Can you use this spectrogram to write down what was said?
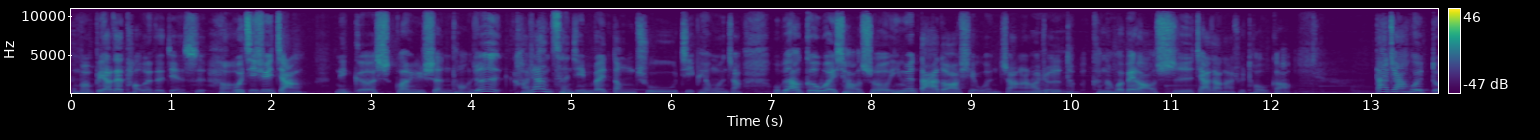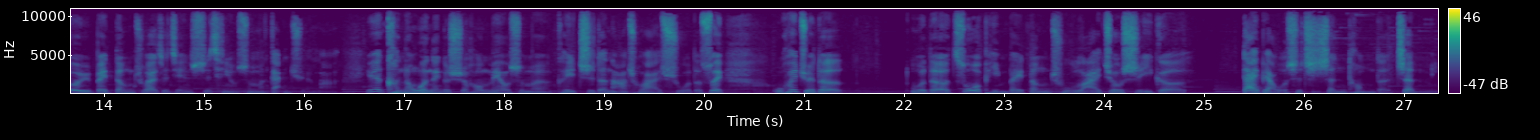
我们不要再讨论这件事。好我继续讲那个关于神童，就是好像曾经被登出几篇文章。我不知道各位小时候，因为大家都要写文章，然后就是可能会被老师、家长拿去投稿。大家会对于被登出来这件事情有什么感觉吗？因为可能我那个时候没有什么可以值得拿出来说的，所以我会觉得我的作品被登出来就是一个代表我是神童的证明。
